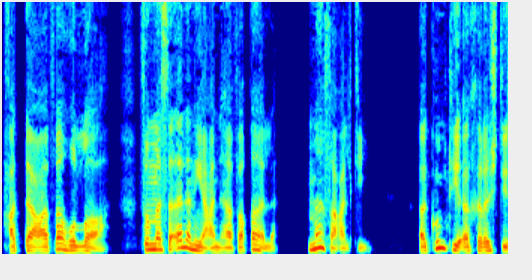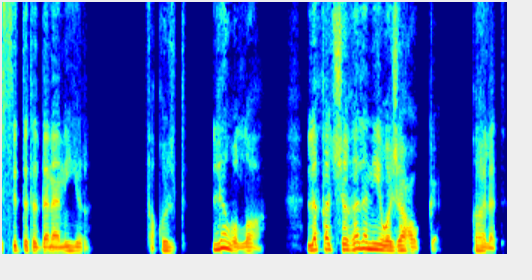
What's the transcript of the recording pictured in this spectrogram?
حتى عافاه الله ثم سألني عنها فقال ما فعلت؟ أكنت أخرجت الستة دنانير؟ فقلت لا والله لقد شغلني وجعك قالت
